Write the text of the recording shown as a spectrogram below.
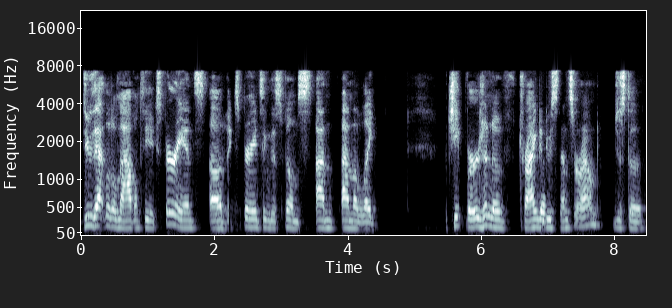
do that little novelty experience of mm-hmm. experiencing this film on on a like cheap version of trying to do Sensurround, just to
